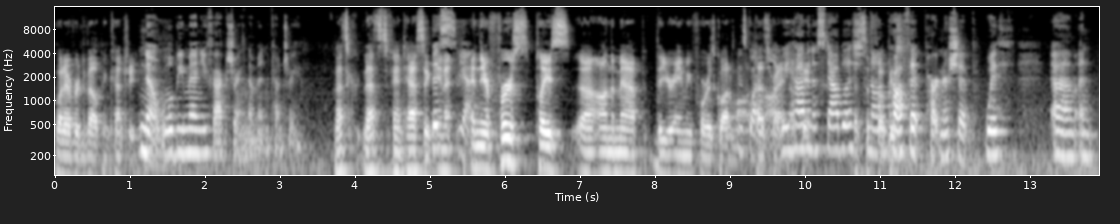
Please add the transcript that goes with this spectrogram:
whatever developing country. no, we'll be manufacturing them in country. That's that's fantastic. This- and, yeah. and your first place uh, on the map that you're aiming for is Guatemala. Is Guatemala. That's right. We have an established the focus. nonprofit partnership with um, an,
